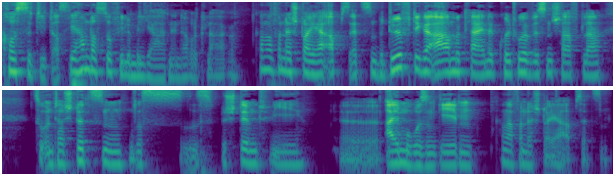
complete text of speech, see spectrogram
kostet die das? Die haben doch so viele Milliarden in der Rücklage. Kann man von der Steuer absetzen, bedürftige, arme, kleine Kulturwissenschaftler zu unterstützen. Das ist bestimmt wie äh, Almosen geben. Kann man von der Steuer absetzen.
